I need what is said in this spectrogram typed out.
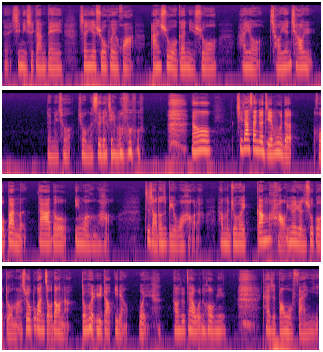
对，心理是干杯，深夜说会话，安叔我跟你说，还有巧言巧语，对，没错，就我们四个节目。然后，其他三个节目的伙伴们，大家都英文很好，至少都是比我好啦。他们就会刚好，因为人数够多嘛，所以我不管走到哪，都会遇到一两位，然后就在我的后面开始帮我翻译。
